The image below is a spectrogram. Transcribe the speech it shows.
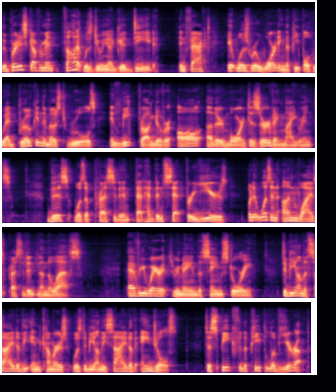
the British government thought it was doing a good deed. In fact, it was rewarding the people who had broken the most rules and leapfrogged over all other more deserving migrants. This was a precedent that had been set for years, but it was an unwise precedent nonetheless. Everywhere it remained the same story. To be on the side of the incomers was to be on the side of angels. To speak for the people of Europe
